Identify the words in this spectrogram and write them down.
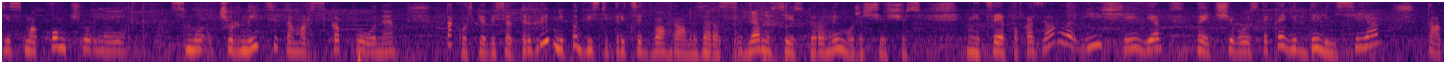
зі смаком чорної чорниці та марскапоне. Також 53 гривні по 232 грами. Зараз гляну з цієї сторони, може ще щось. Ні, це я показала. І ще є печиво. Ось таке від Делісія. Так,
